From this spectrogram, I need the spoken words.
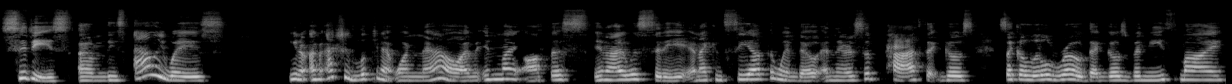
cities. Um, these alleyways you know, I'm actually looking at one now. I'm in my office in Iowa City and I can see out the window and there's a path that goes, it's like a little road that goes beneath my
